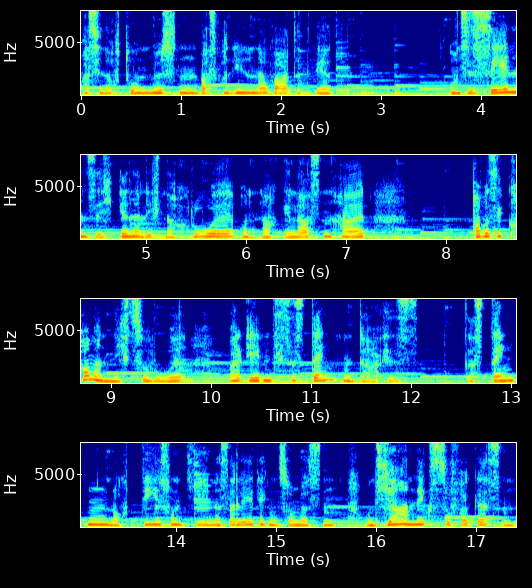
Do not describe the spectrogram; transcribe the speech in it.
was sie noch tun müssen, was von ihnen erwartet wird. Und sie sehnen sich innerlich nach Ruhe und nach Gelassenheit, aber sie kommen nicht zur Ruhe, weil eben dieses Denken da ist. Das Denken, noch dies und jenes erledigen zu müssen und ja, nichts zu vergessen.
